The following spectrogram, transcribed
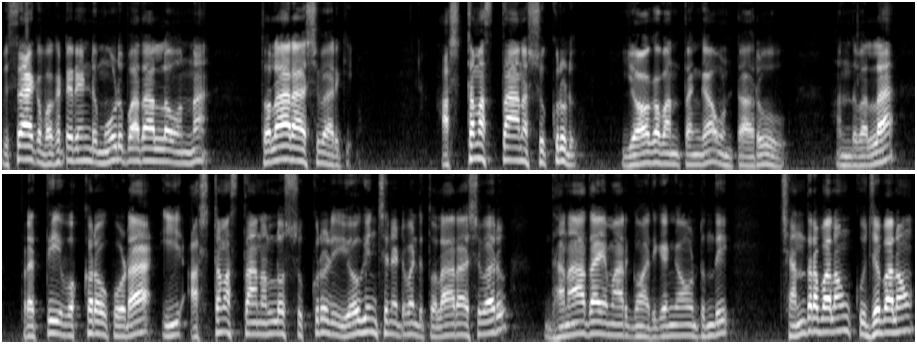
విశాఖ ఒకటి రెండు మూడు పాదాల్లో ఉన్న తులారాశి వారికి అష్టమస్థాన శుక్రుడు యోగవంతంగా ఉంటారు. అందువల్ల ప్రతి ఒక్కరూ కూడా ఈ అష్టమ స్థానంలో శుక్రుడు యోగించినటువంటి తులారాశి వారు ధనాదాయ మార్గం అధికంగా ఉంటుంది. చంద్రబలం కుజబలం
